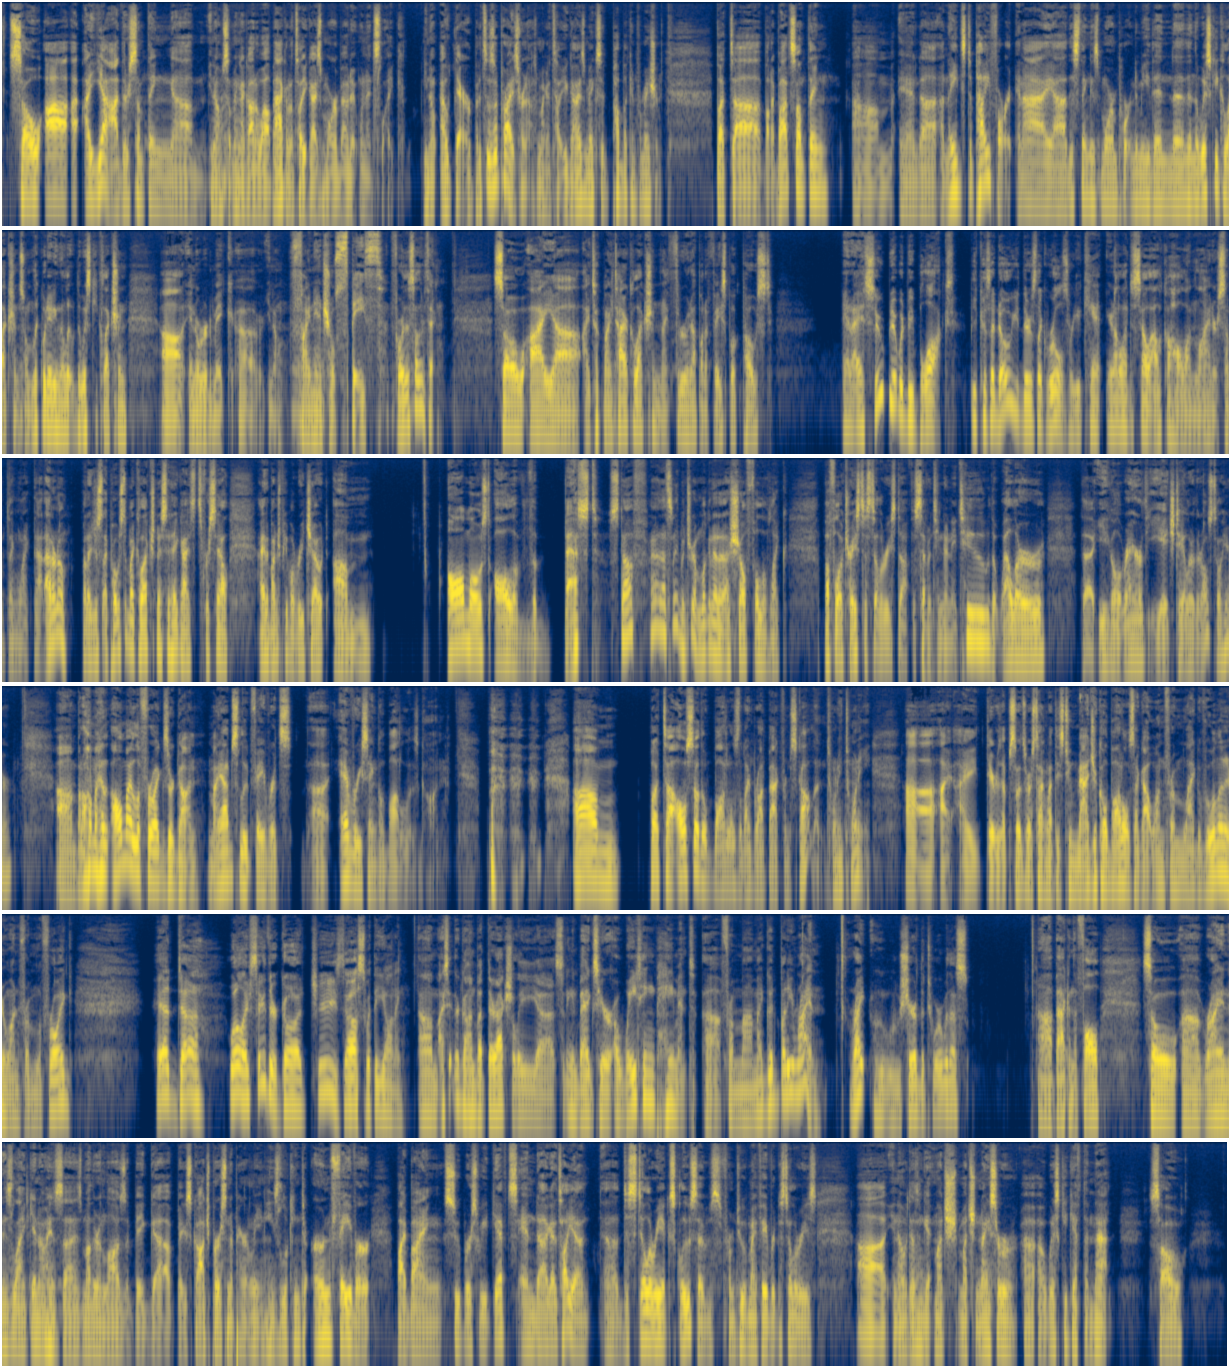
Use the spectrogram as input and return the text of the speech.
so, uh, I, I, yeah, there's something, um, you know, something I got a while back, and I'll tell you guys more about it when it's like you know, out there, but it's a surprise for now. So I'm not going to tell you guys, makes it public information. But, uh, but I bought something, um, and, uh, I needs to pay for it. And I, uh, this thing is more important to me than, uh, than the whiskey collection. So I'm liquidating the, the whiskey collection, uh, in order to make, uh, you know, financial space for this other thing. So I, uh, I took my entire collection and I threw it up on a Facebook post and I assumed it would be blocked because I know there's like rules where you can't, you're not allowed to sell alcohol online or something like that. I don't know, but I just, I posted my collection. I said, Hey guys, it's for sale. I had a bunch of people reach out. Um, almost all of the best stuff. Eh, that's not even true. I'm looking at a shelf full of like Buffalo Trace Distillery stuff, the 1792, the Weller, the Eagle Rare, the E.H. Taylor. They're all still here. Um, but all my, all my Laphroaigs are gone. My absolute favorites, uh, every single bottle is gone. um, but uh, also the bottles that I brought back from Scotland, 2020. Uh, I, I, there was episodes where I was talking about these two magical bottles. I got one from Lagavulin and one from Laphroaig. And, uh, well, I say they're gone. Jesus, with the yawning. Um, I say they're gone, but they're actually uh, sitting in bags here, awaiting payment uh, from uh, my good buddy Ryan, right, who, who shared the tour with us uh, back in the fall. So uh, Ryan is like, you know, his uh, his mother in law is a big uh, big Scotch person apparently, and he's looking to earn favor by buying super sweet gifts. And uh, I got to tell you, uh, distillery exclusives from two of my favorite distilleries. Uh, you know, it doesn't get much much nicer a whiskey gift than that. So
